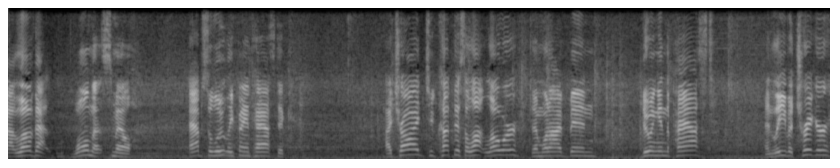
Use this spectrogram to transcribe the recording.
I love that walnut smell. Absolutely fantastic. I tried to cut this a lot lower than what I've been doing in the past and leave a trigger.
